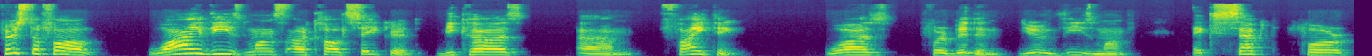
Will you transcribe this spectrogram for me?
First of all, why these months are called sacred? Because um, fighting was forbidden during these months, except for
